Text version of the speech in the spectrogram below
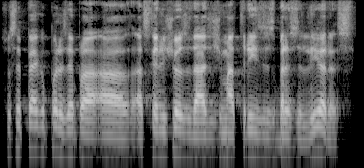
Se você pega, por exemplo, a, a, as religiosidades de matrizes brasileiras,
